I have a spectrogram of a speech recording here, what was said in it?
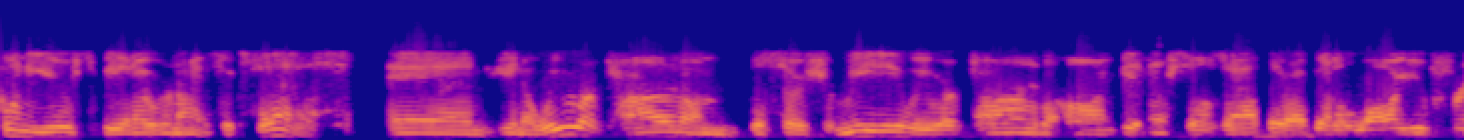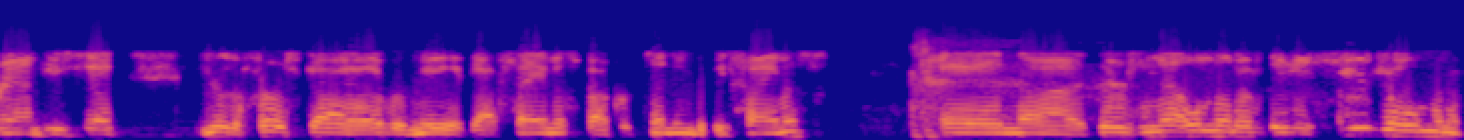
20 years to be an overnight success. And, you know, we worked hard on the social media. We worked hard on getting ourselves out there. I've got a lawyer friend who said, You're the first guy I ever knew that got famous by pretending to be famous. And uh, there's an element of, there's a huge element of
